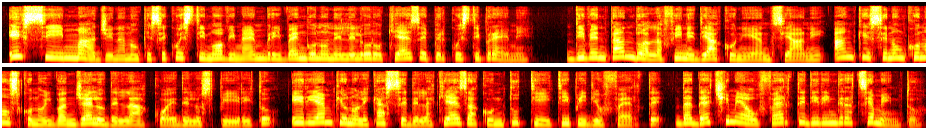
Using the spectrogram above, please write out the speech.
Essi immaginano che se questi nuovi membri vengono nelle loro chiese per questi premi, diventando alla fine diaconi e anziani, anche se non conoscono il Vangelo dell'acqua e dello Spirito, e riempiono le casse della Chiesa con tutti i tipi di offerte, da decime a offerte di ringraziamento.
